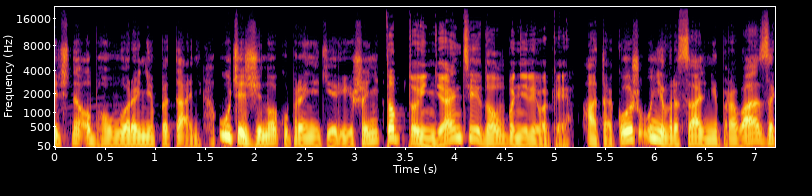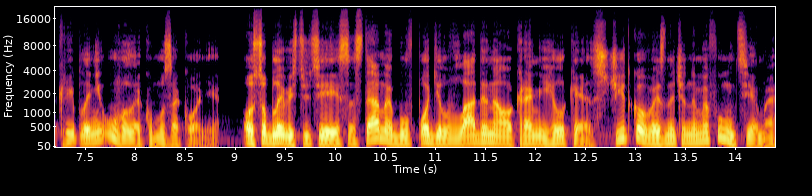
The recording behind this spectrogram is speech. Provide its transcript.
демократичне обговорення питань, участь жінок у прийнятті рішень, Тобто індіанці довбані ліваки. а також універсальні права, закріплені у великому законі. Особливістю цієї системи був поділ влади на окремі гілки з чітко визначеними функціями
